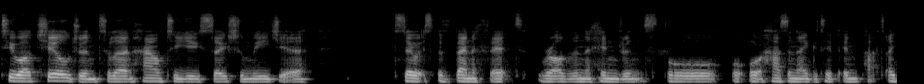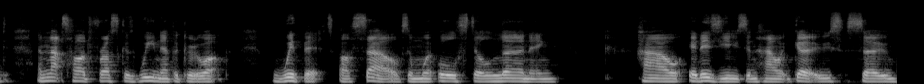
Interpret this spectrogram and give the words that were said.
to our children to learn how to use social media so it's of benefit rather than a hindrance or or, or has a negative impact. I, and that's hard for us because we never grew up with it ourselves and we're all still learning how it is used and how it goes. So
